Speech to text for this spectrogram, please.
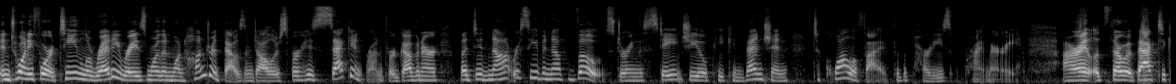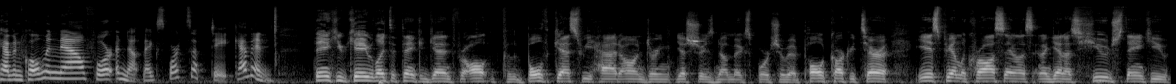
In 2014, Lauretti raised more than $100,000 for his second run for governor, but did not receive enough votes during the state GOP convention to qualify for the party's primary. All right, let's throw it back to Kevin Coleman now for a Nutmeg Sports Update. Kevin. Thank you, Kate. We'd like to thank again for all for both guests we had on during yesterday's Nutmeg Sports Show. We had Paul Carcaterra, ESPN lacrosse analyst, and again, a huge thank you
